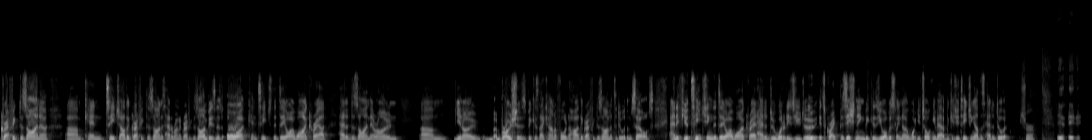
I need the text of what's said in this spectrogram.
graphic designer um, can teach other graphic designers how to run a graphic design business or can teach the diy crowd how to design their own um, you know brochures because they can't afford to hire the graphic designer to do it themselves. And if you're teaching the diy crowd how to do what it is you do it's great positioning because you obviously know what you're talking about because you're teaching others how to do it. Sure. It, it,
